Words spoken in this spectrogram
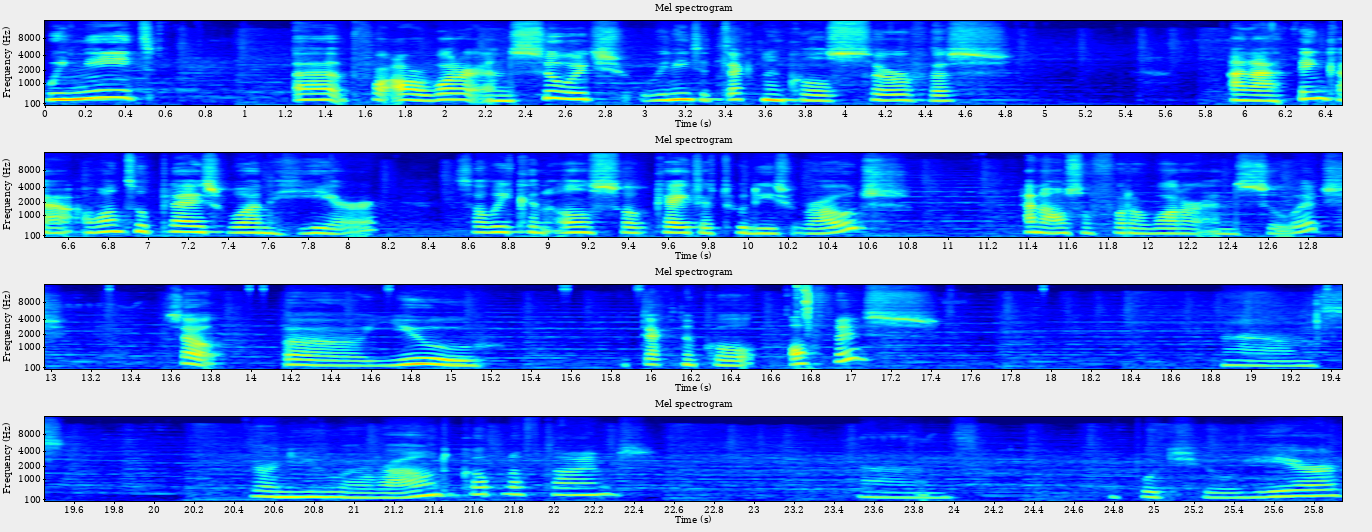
We need... Uh, for our water and sewage, we need a technical service and I think I want to place one here. So we can also cater to these roads. And also for the water and sewage. So, uh, you, technical office. And turn you around a couple of times. And put you here.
